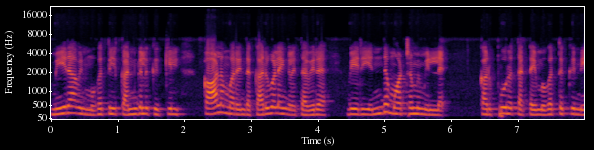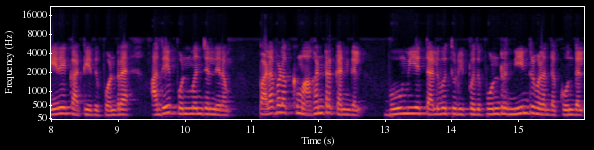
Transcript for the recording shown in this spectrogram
மீராவின் முகத்தில் கண்களுக்கு கீழ் காலம் மறைந்த கருவளையங்களை தவிர வேறு எந்த மாற்றமும் இல்லை. கற்பூர தட்டை முகத்துக்கு நேரே காட்டியது போன்ற அதே பொன்மஞ்சள் நிறம் பளபளக்கும் அகன்ற கண்கள் பூமியை தழுவ துடிப்பது போன்று நீண்டு வளர்ந்த கூந்தல்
